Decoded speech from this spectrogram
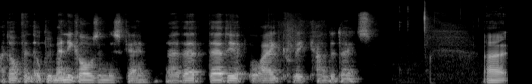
I don't think there'll be many goals in this game, uh, they're, they're the likely candidates. Uh,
